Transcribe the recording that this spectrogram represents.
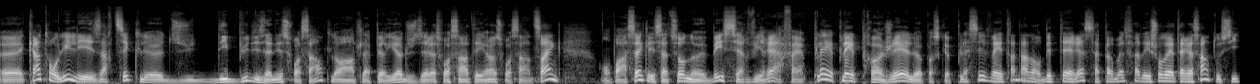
Euh, quand on lit les articles du début des années 60, là, entre la période, je dirais, 61-65, on pensait que les Saturne B serviraient à faire plein, plein de projets, là, parce que placer 20 tonnes en orbite terrestre, ça permet de faire des choses intéressantes aussi.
